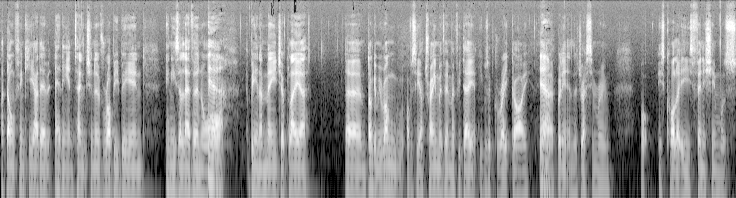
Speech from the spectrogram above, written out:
I don't think he had ev- any intention of Robbie being in his eleven or Yeah. being a major player. Um, don't get me wrong. Obviously, I train with him every day. He was a great guy. Yeah. uh, brilliant in the dressing room. But his quality, his finishing was.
